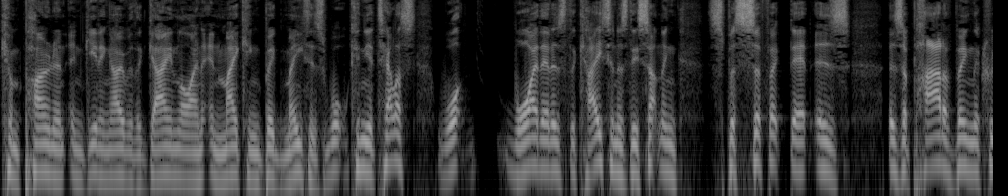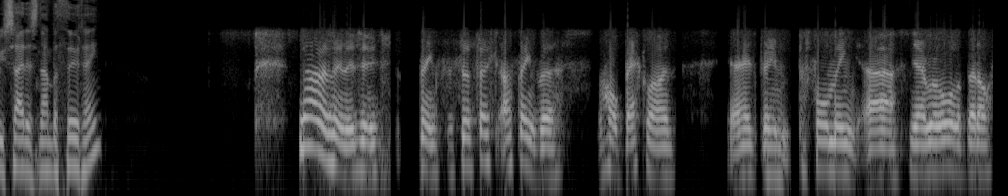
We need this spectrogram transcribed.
component in getting over the gain line and making big meters. What, can you tell us what why that is the case, and is there something specific that is is a part of being the Crusaders' number thirteen? No, I don't think there's anything specific. I think the, the whole backline you know, has been performing. Uh, you know, we're all a bit off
